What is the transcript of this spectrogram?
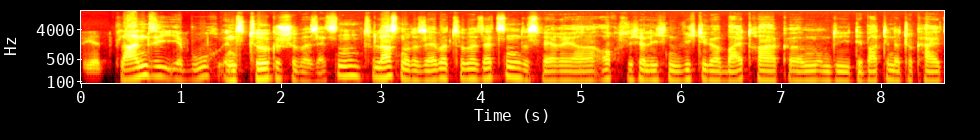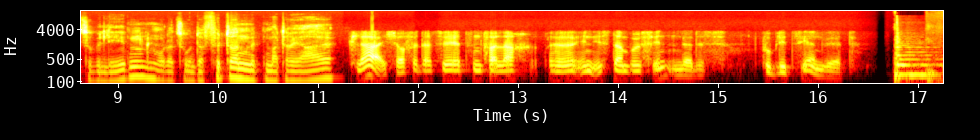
wird. Planen Sie Ihr Buch ins Türkische übersetzen zu lassen oder selber zu übersetzen? Das wäre ja auch sicherlich ein wichtiger Beitrag, ähm, um die Debatte in der Türkei zu beleben oder zu unterfüttern mit Material. Klar, ich hoffe, dass wir jetzt einen Verlag äh, in Istanbul finden, der das publizieren wird.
